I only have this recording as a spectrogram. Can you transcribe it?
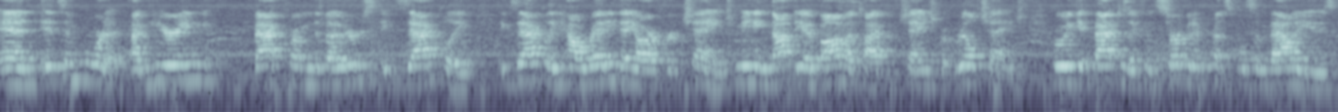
And it's important. I'm hearing back from the voters exactly, exactly how ready they are for change, meaning not the Obama type of change, but real change, where we get back to the conservative principles and values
